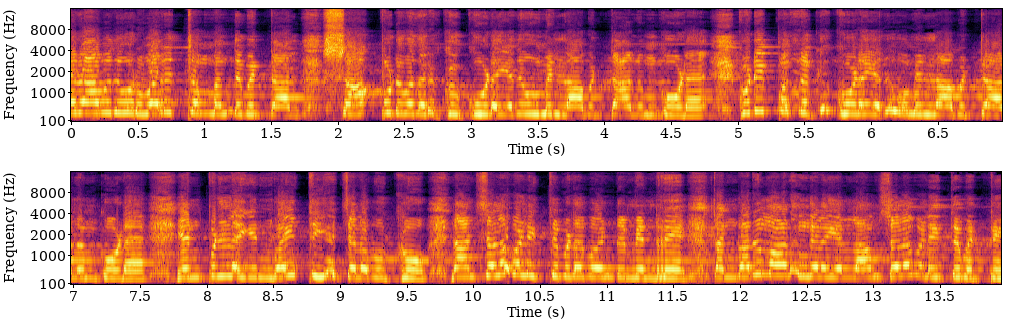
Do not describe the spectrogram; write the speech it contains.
ஏதாவது ஒரு வருத்தம் வந்துவிட்டால் சாப்பிடுவதற்கு கூட எதுவும் இல்லாவிட்டாலும் கூட குடிப்பதற்கு கூட எதுவும் இல்லாவிட்டாலும் கூட என் பிள்ளையின் வைத்திய செலவுக்கு நான் செலவழித்து விட வேண்டும் என்று தன் வருமானங்களை எல்லாம் செலவழித்து விட்டு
